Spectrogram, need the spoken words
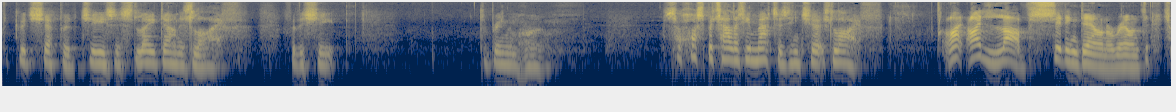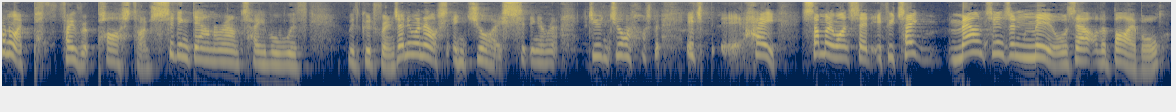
The Good Shepherd, Jesus, laid down his life for the sheep to bring them home. So hospitality matters in church life. I, I love sitting down around. It's one of my p- favourite pastimes. Sitting down around table with with good friends. Anyone else enjoy sitting around? Do you enjoy hospital? It's hey. Somebody once said, if you take mountains and meals out of the Bible,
